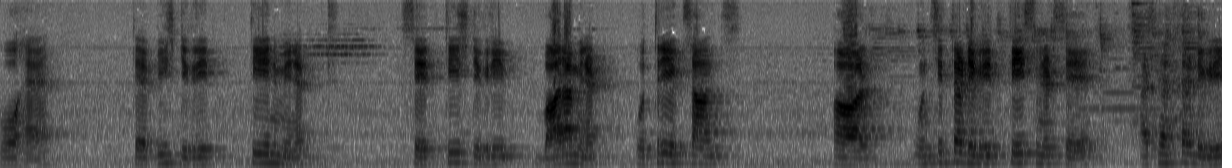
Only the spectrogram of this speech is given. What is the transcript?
वो है तेईस डिग्री तीन मिनट से 30 डिग्री 12 मिनट उत्तरी अक्षांश और उनसत्तर डिग्री 30 मिनट से अठहत्तर डिग्री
